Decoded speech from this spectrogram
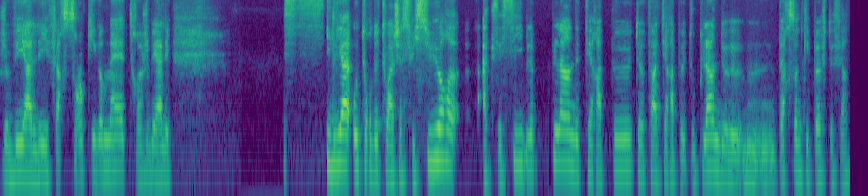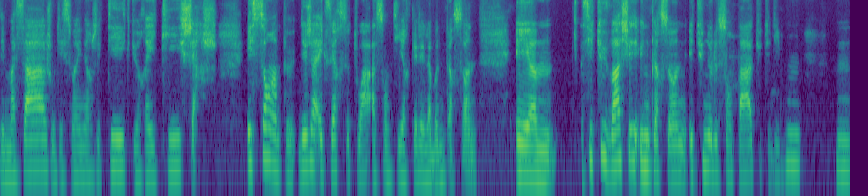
je vais aller faire 100 km, je vais aller. Il y a autour de toi, je suis sûre, accessible, plein de thérapeutes, enfin thérapeutes ou plein de mm, personnes qui peuvent te faire des massages ou des soins énergétiques, du reiki, cherche et sens un peu. Déjà, exerce-toi à sentir quelle est la bonne personne. Et euh, si tu vas chez une personne et tu ne le sens pas, tu te dis, hmm, hmm,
